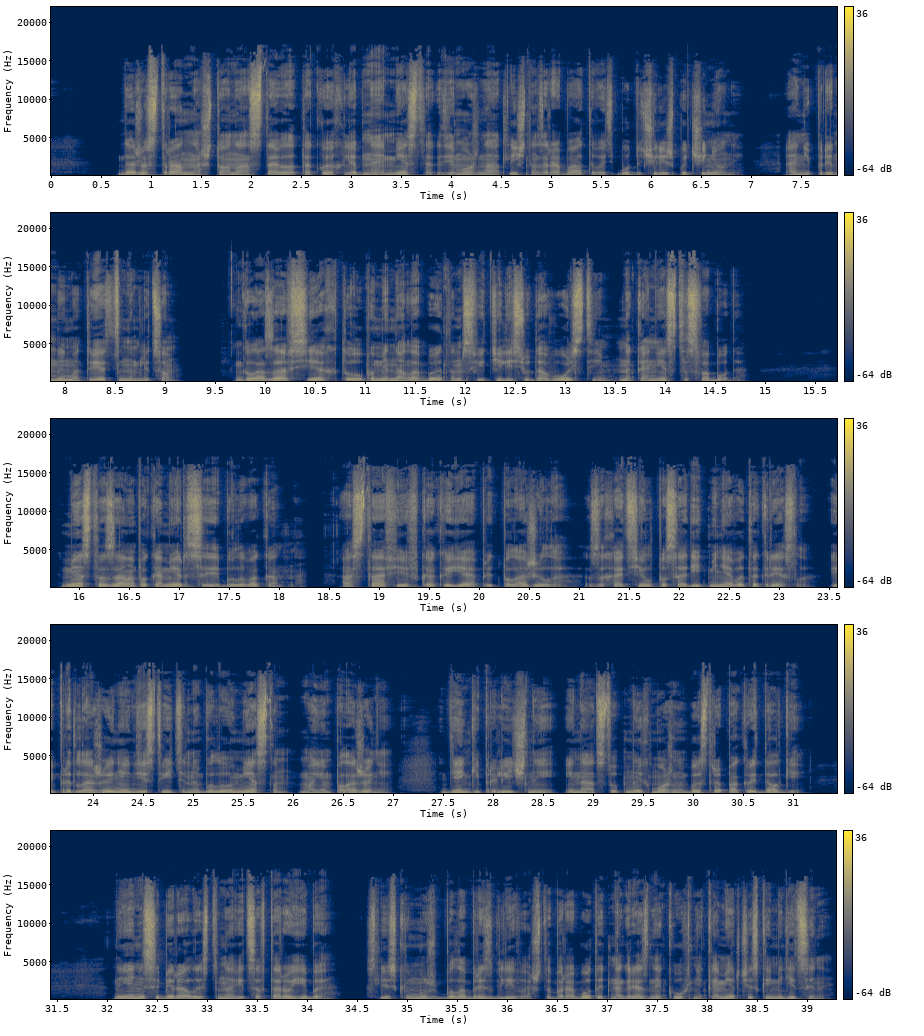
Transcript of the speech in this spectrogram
Даже странно, что она оставила такое хлебное место, где можно отлично зарабатывать, будучи лишь подчиненной, а не прямым ответственным лицом. Глаза всех, кто упоминал об этом, светились удовольствием, наконец-то свобода. Место зама по коммерции было вакантно. Астафьев, как и я предположила, захотел посадить меня в это кресло, и предложение действительно было уместным в моем положении. Деньги приличные, и на отступных можно быстро покрыть долги. Но я не собиралась становиться второй ЕБ. Слишком уж была брезглива, чтобы работать на грязной кухне коммерческой медицины.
